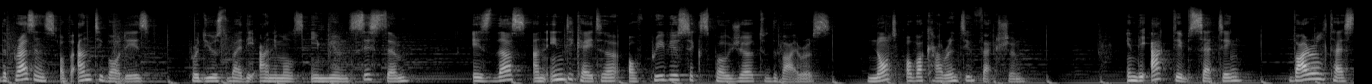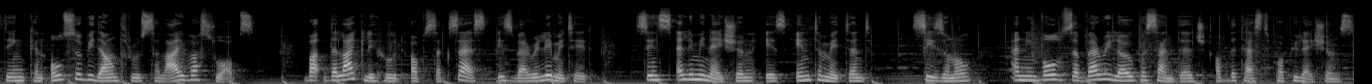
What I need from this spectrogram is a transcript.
The presence of antibodies produced by the animal's immune system is thus an indicator of previous exposure to the virus not of a current infection. In the active setting, viral testing can also be done through saliva swabs, but the likelihood of success is very limited, since elimination is intermittent, seasonal, and involves a very low percentage of the test populations.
